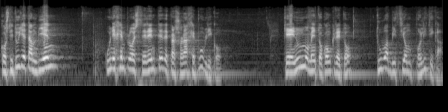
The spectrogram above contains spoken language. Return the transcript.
Constituye también un ejemplo excelente de personaje público que en un momento concreto tuvo ambición política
